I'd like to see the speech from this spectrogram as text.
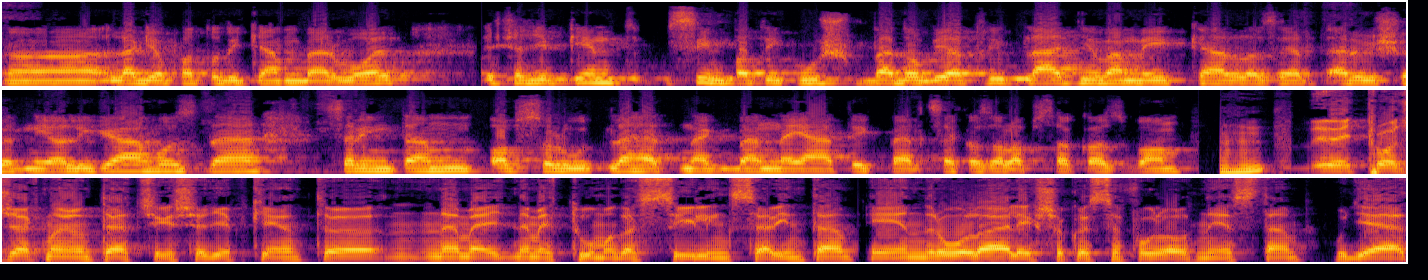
uh, legjobb hatodik ember volt és egyébként szimpatikus, bedobja a triplát, nyilván még kell azért erősödni a ligához, de szerintem abszolút lehetnek benne játékpercek az alapszakaszban. Uh-huh. Ő egy projekt, nagyon tehetséges egyébként, nem egy, nem egy túl magas ceiling szerintem. Én róla elég sok összefoglalót néztem, ugye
